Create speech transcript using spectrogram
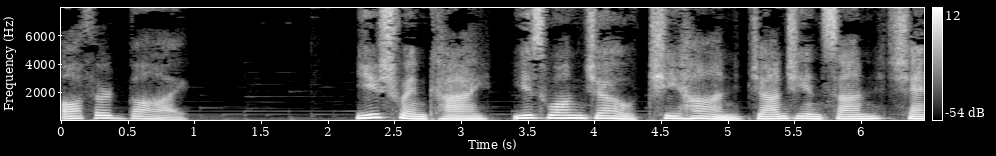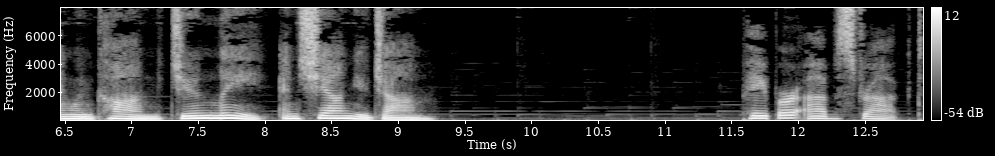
Authored by Yuxuan Cai, Yizhuang Zhou, Qihan, Zhangjian Sun, Shangwen Kong, Jun Li, and Xiangyu Zhang. Paper Abstract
